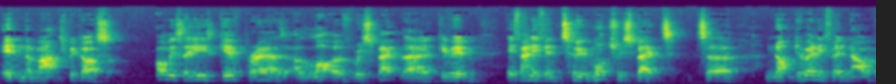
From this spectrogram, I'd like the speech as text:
in the match, because obviously he's give Perez a lot of respect there, give him if anything too much respect to not do anything. Now,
